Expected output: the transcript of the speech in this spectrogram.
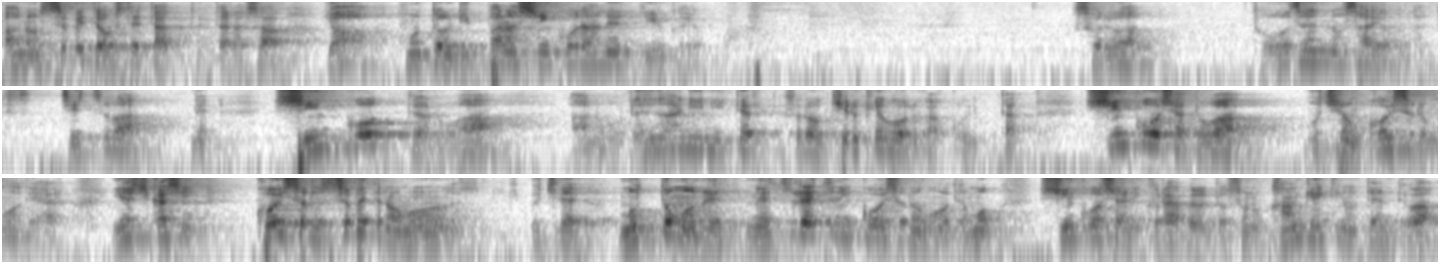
あの全てを捨てたって言ったらさ「いや本当に立派な信仰だね」って言うかよ。それは当然の作用なんです。実はね信仰っていうのはあの恋愛に似てる。それをキルケゴールがこう言った。信仰者とはもちろん恋するものである。いやしかし恋する全てのものうちで最も、熱烈に恋するものでも信仰者に比べるとその感激の点では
